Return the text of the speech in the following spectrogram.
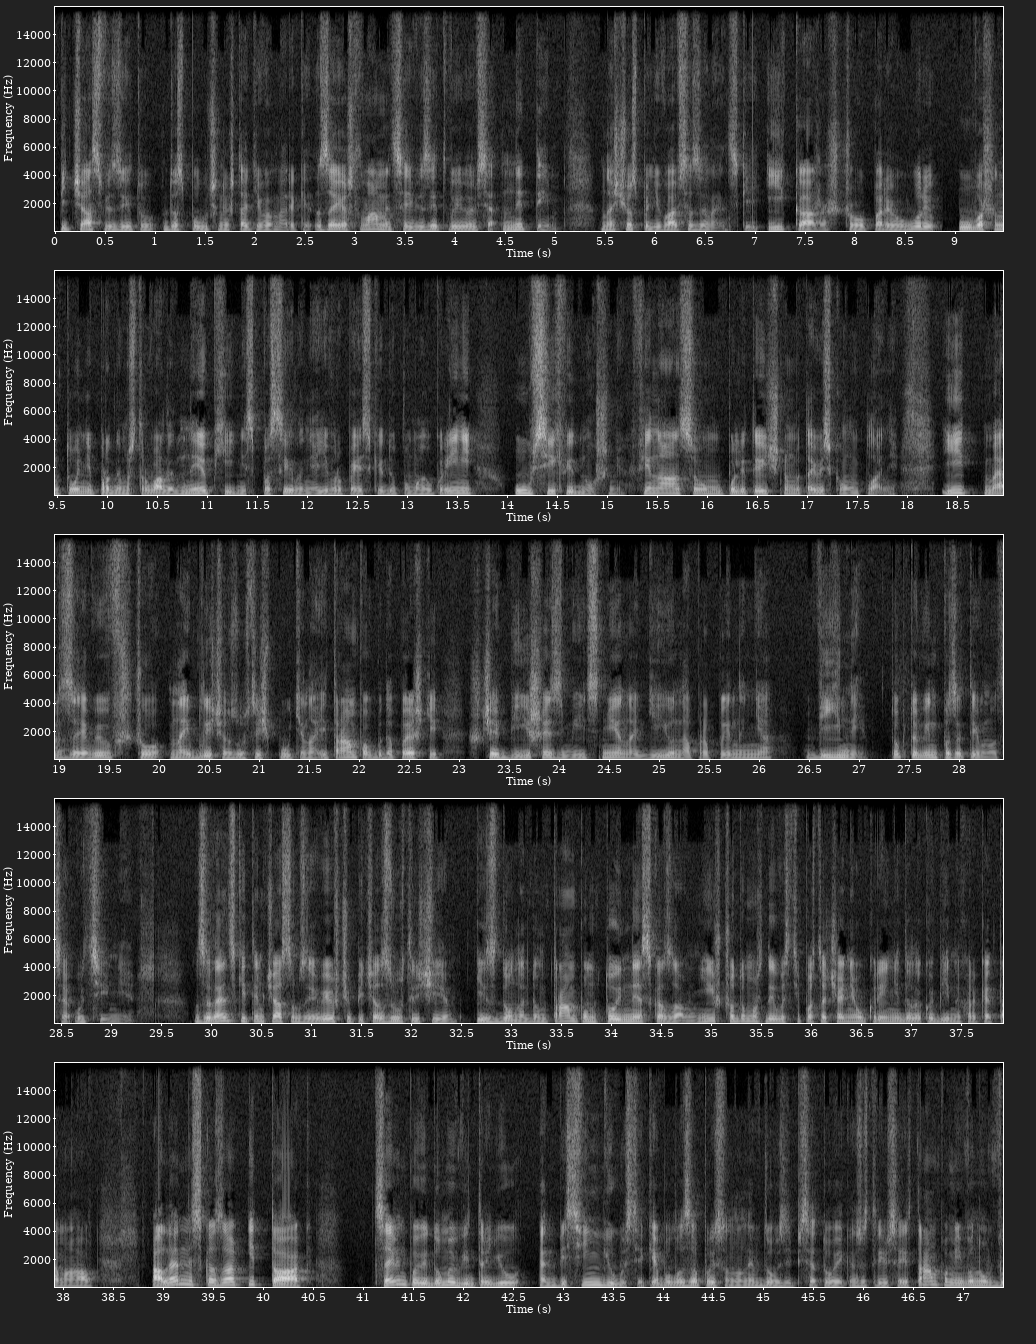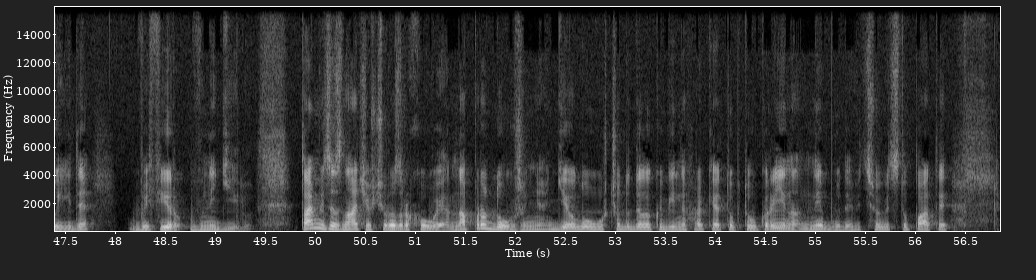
під час візиту до Сполучених Штатів Америки. За його словами, цей візит виявився не тим, на що сподівався Зеленський, і каже, що переговори у Вашингтоні продемонстрували необхідність посилення європейської допомоги Україні. У всіх відношеннях фінансовому, політичному та військовому плані. І Мерц заявив, що найближча зустріч Путіна і Трампа в Будапешті ще більше зміцнює надію на припинення війни. Тобто він позитивно це оцінює. Зеленський тим часом заявив, що під час зустрічі із Дональдом Трампом той не сказав ні щодо можливості постачання Україні далекобійних ракет Тамагавк, але не сказав і так. Це він повідомив в інтерв'ю NBC News, яке було записано невдовзі після того, як він зустрівся із Трампом, і воно вийде в ефір в неділю. Там він зазначив, що розраховує на продовження діалогу щодо далекобійних ракет, тобто Україна не буде від цього відступати.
